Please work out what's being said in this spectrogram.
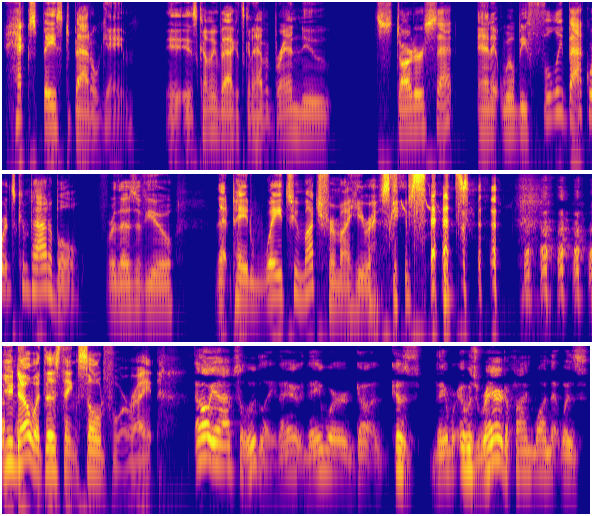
hex based battle game is coming back. It's going to have a brand new starter set and it will be fully backwards compatible for those of you that paid way too much for my HeroScape set. you know what those things sold for, right? Oh yeah, absolutely. They they were because they were. It was rare to find one that was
